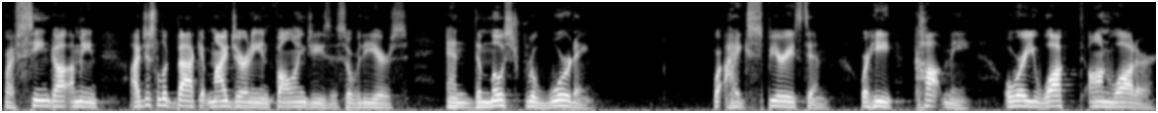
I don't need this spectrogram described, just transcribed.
where I've seen God, I mean, I just look back at my journey in following Jesus over the years, and the most rewarding where I experienced Him, where He caught me, or where you walked on water,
